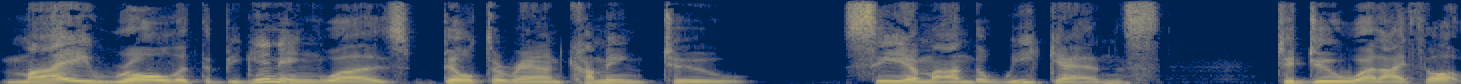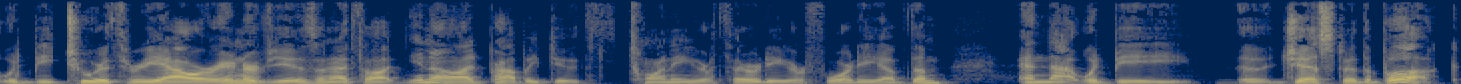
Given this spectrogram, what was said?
My role at the beginning was built around coming to see him on the weekends to do what I thought would be two or three hour interviews. And I thought, you know, I'd probably do 20 or 30 or 40 of them, and that would be the gist of the book.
